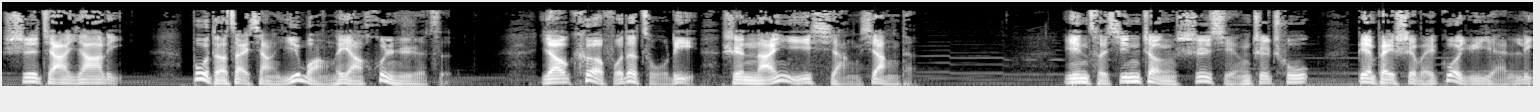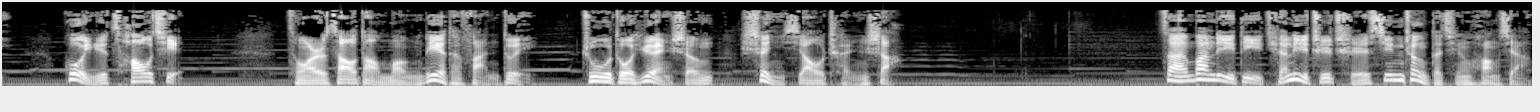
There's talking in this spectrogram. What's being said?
施加压力，不得再像以往那样混日子。要克服的阻力是难以想象的，因此新政施行之初便被视为过于严厉、过于操切，从而遭到猛烈的反对，诸多怨声甚嚣尘上。在万历帝全力支持新政的情况下，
